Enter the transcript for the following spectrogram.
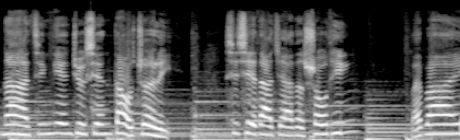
那今天就先到这里，谢谢大家的收听，拜拜。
